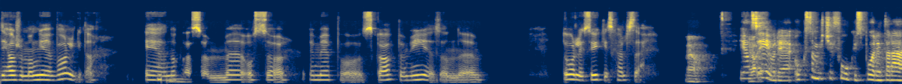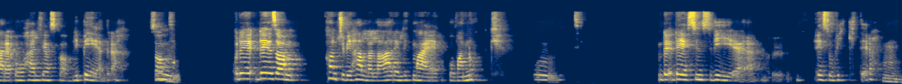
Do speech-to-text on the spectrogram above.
de har så mange valg, da, er Mm. noe som uh, også er med på å skape mye sånn uh, dårlig psykisk helse. Ja. Ja, så er jo det også mye fokus på dette der og hele tida skal bli bedre. Sant? Mm. Og det, det er sånn, kan ikke vi heller lære litt mer å være nok? Mm. Det, det syns vi er, er så viktig, da. Mm.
